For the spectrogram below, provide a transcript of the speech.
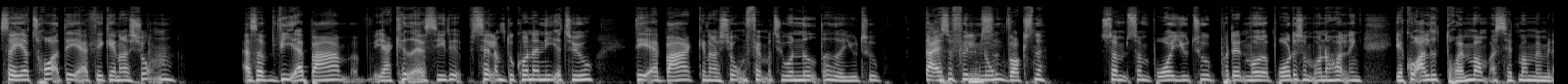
Så jeg tror, det er, det er generationen. Altså, vi er bare, jeg er ked af at sige det, selvom du kun er 29, det er bare generation 25 og ned, der hedder YouTube. Der er selvfølgelig nogle voksne, som, som bruger YouTube på den måde og bruger det som underholdning. Jeg kunne aldrig drømme om at sætte mig med min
